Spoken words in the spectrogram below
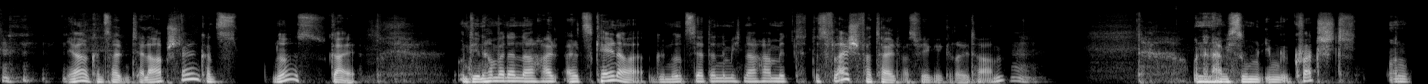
ja, kannst halt einen Teller abstellen, kannst, ne, ist geil. Und den haben wir dann nach, halt als Kellner genutzt. Der hat dann nämlich nachher mit das Fleisch verteilt, was wir gegrillt haben. Hm. Und dann habe ich so mit ihm gequatscht und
